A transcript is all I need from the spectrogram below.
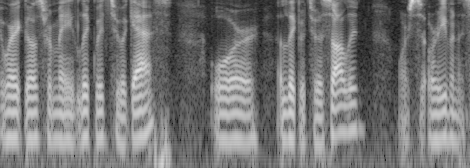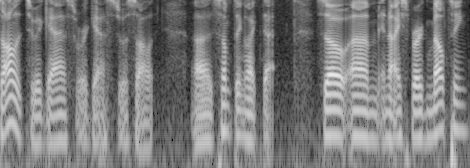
where it goes from a liquid to a gas, or a liquid to a solid, or, or even a solid to a gas, or a gas to a solid. Uh, something like that. So um, an iceberg melting,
